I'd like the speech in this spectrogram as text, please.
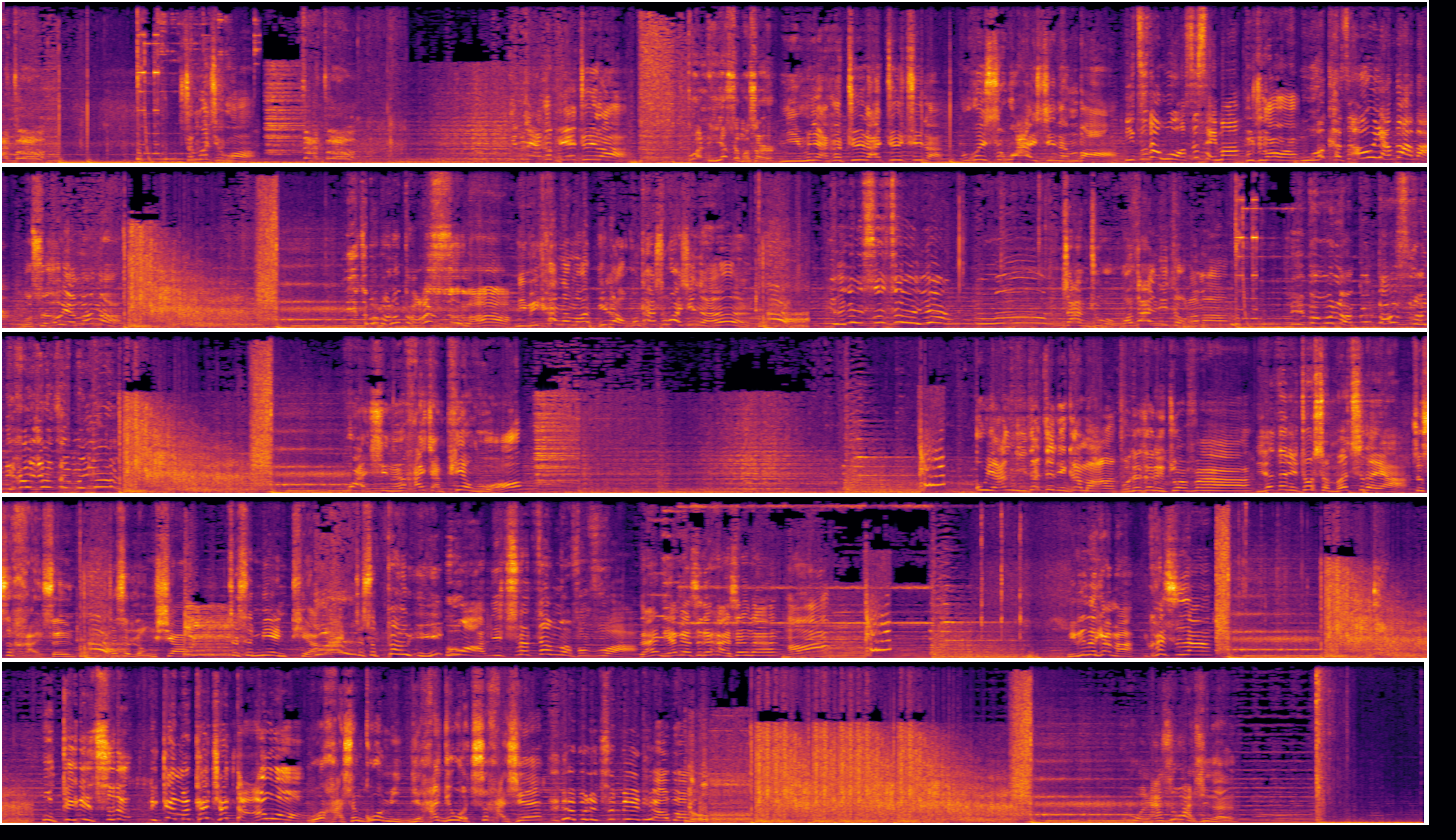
站住！什么情况？站住！你们两个别追了！关你什么事儿？你们两个追来追去的，不会是外星人吧？你知道我是谁吗？不知道啊。我可是欧阳爸爸。我是欧阳妈妈。你怎么把他打死了？你没看到吗？你老公他是外星人。啊，原来是这外星人还想骗我？欧阳，你在这里干嘛？我在这里做饭啊。你在这里做什么吃的呀？这是海参，这是龙虾，这是面条，这是鲍鱼。哇，你吃的这么丰富啊！来，你要不要吃点海参呢？好啊。你愣在干嘛？你快吃啊！我给你吃的，你干嘛开枪打我？我海参过敏，你还给我吃海鲜？要不你吃面条吧？果然是外星人。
